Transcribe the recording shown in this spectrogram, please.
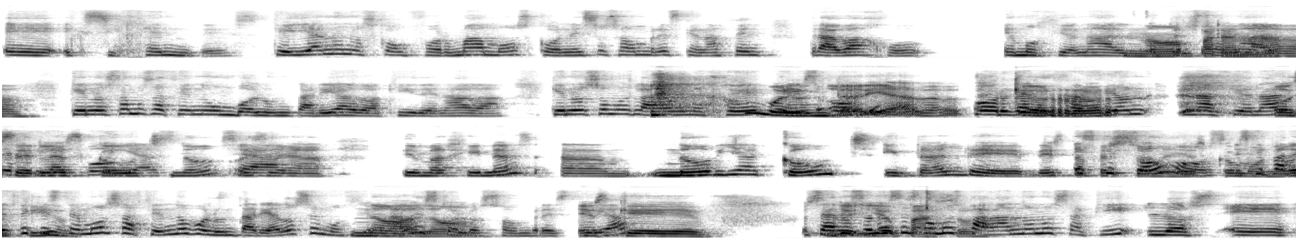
eh, exigentes, que ya no nos conformamos con esos hombres que no hacen trabajo emocional o personal, que no estamos haciendo un voluntariado aquí de nada, que no somos la ONG, voluntariado, Organización Nacional o ser las coach, ¿no? O sea, ¿te imaginas? novia, coach y tal de, de esta es persona. Que somos, es, que parece que estemos haciendo voluntariados emocionales con los hombres. Es que O sea, nosotros estamos pagándonos aquí los, eh,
